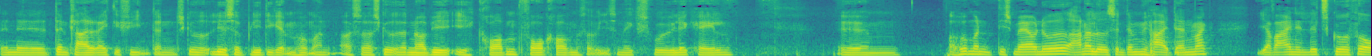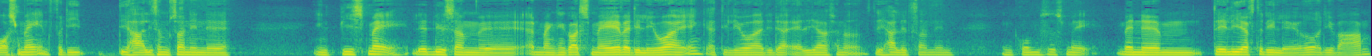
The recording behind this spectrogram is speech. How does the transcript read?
den, øh, den klarede det rigtig fint. Den skød lige så blidt igennem hummeren, og så skød jeg den op i, i kroppen, forkroppen, så vi ligesom ikke skulle ødelægge halen. Øhm, og hummeren, de smager jo noget anderledes end dem, vi har i Danmark. Jeg var egentlig lidt skuffet over smagen, fordi de har ligesom sådan en, øh, en bismag, lidt ligesom, øh, at man kan godt smage, hvad de lever af, ikke? at de lever af de der alger og sådan noget. De har lidt sådan en, en grumset smag. Men øhm, det er lige efter, de er lavet, og de er varme.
